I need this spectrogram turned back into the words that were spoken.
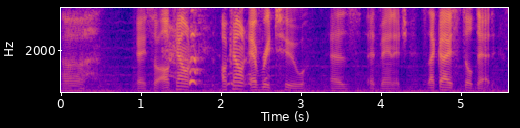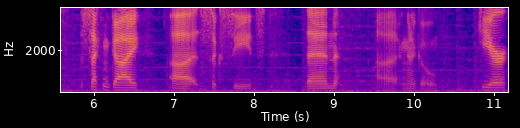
Uh, okay, so I'll count. I'll count every two as advantage. So that guy is still dead. The second guy uh, succeeds. Then uh, I'm gonna go here.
